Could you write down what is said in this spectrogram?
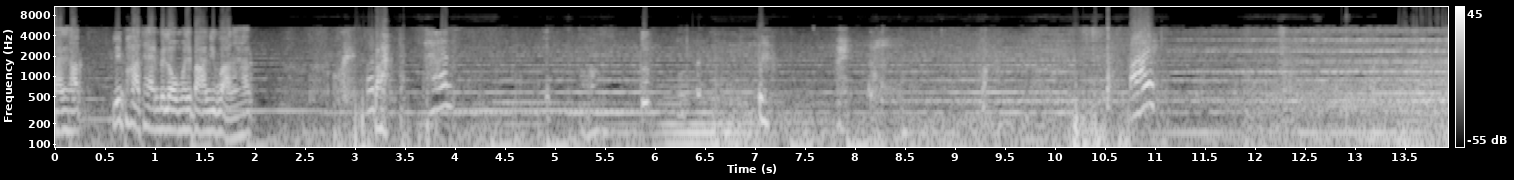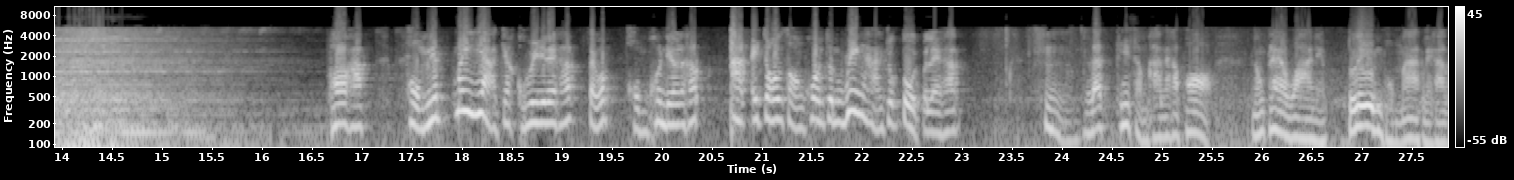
อาจารย์ครับ รีบพาแทนไปโรงพยาบาลดีกว่านะครับเอ้ยไปแทนไปพ่อครับ ผมเนี่ยไม่อยากจะคุยเลยครับ แต่ว่าผมคนเดียวนะครับอัดไอ้โจรสองคนจนวิ่งหางจุกตูดไปเลยครับอืมและที่สำคัญนะครับ พ่อ น้องแพรวาเนี่ยปลื้มผมมากเลยครับ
